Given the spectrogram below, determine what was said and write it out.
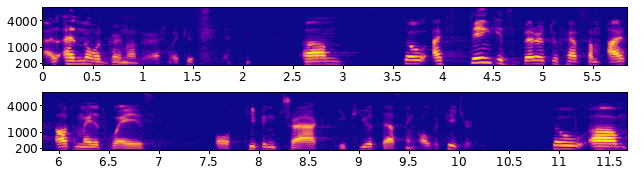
I, I, don't know what's going on there. Like um, so I think it's better to have some automated ways of keeping track if you're testing all the features. So um,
